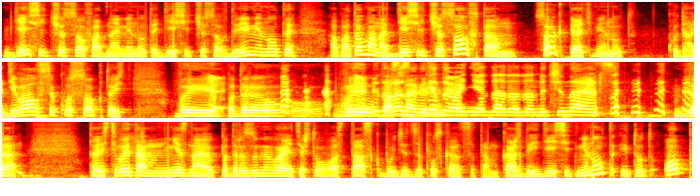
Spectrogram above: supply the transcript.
10 часов 1 минута, 10 часов 2 минуты, а потом она 10 часов там 45 минут. Куда девался кусок? То есть вы, под... вы Это поставили... расследование, да-да-да, начинается. Да. То есть вы там, не знаю, подразумеваете, что у вас таск будет запускаться там каждые 10 минут, и тут оп,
